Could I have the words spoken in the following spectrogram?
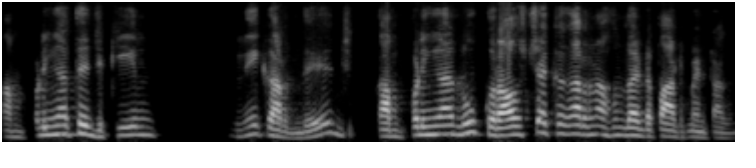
ਕੰਪਨੀਆਂ ਤੇ ਯਕੀਨ ਨਹੀਂ ਕਰਦੇ, ਕੰਪਨੀਆਂ ਨੂੰ ਕ੍ਰਾਸ ਚੈੱਕ ਕਰਨਾ ਹੁੰਦਾ ਡਿਪਾਰਟਮੈਂਟਾਂ ਨੂੰ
